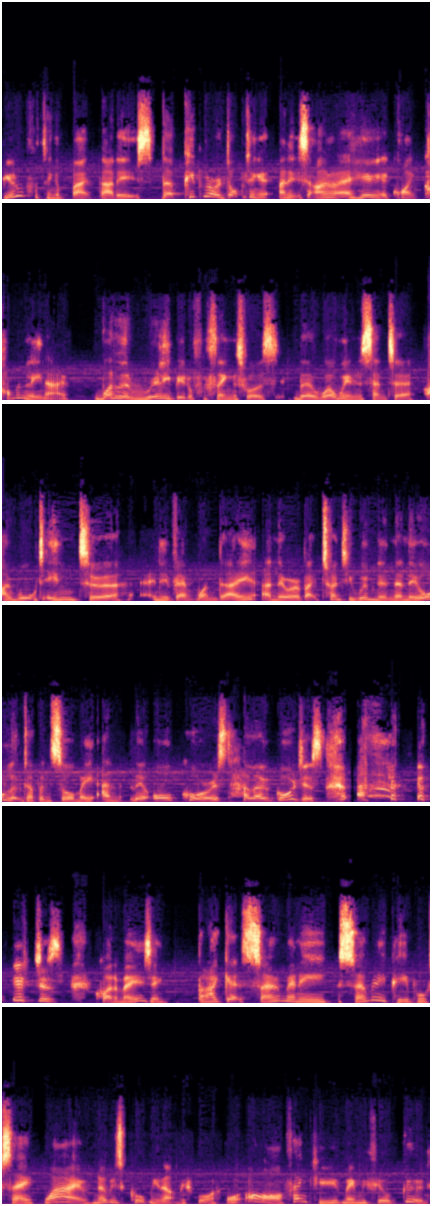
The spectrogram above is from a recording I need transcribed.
beautiful thing about that is that people are adopting it. And it's I'm hearing it quite commonly now. One of the really beautiful things was the Well Women's Centre. I walked into a, an event one day and there were about 20 women and then they all looked up and saw me and they all chorused, Hello Gorgeous. it's just quite amazing. But I get so many, so many people say, wow, nobody's called me that before. Or, oh, thank you, you've made me feel good.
